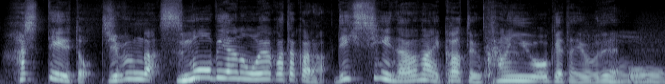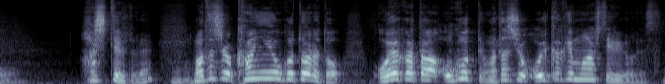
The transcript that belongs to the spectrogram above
走っていると自分が相撲部屋の親方から力士にならないかという勧誘を受けたようで。走ってるとね、私は勧誘を断ると親方は怒って私を追いかけ回しているようです、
